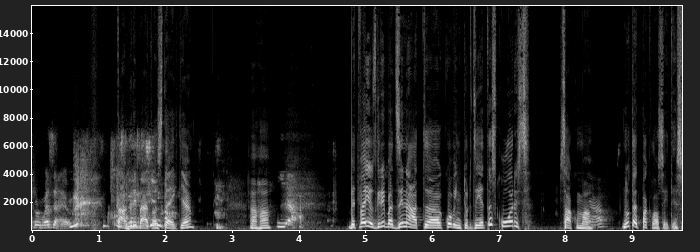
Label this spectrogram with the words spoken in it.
rozēm. Tā gribētos teikt, ja? Aha. Jā, Bet vai jūs gribat zināt, uh, ko viņi tur dzied, tas koris? Sākumā. jā. Nu, tad paklausieties.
